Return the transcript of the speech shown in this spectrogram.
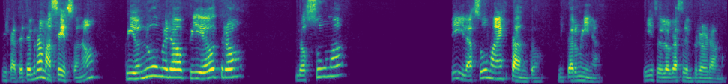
Fíjate, este programa hace eso, ¿no? Pide un número, pide otro, lo suma, y la suma es tanto, y termina. ¿sí? Eso es lo que hace el programa.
